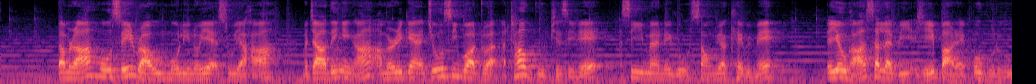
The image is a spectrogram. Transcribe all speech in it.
။သမ္မတဟိုဆေးရာဦးမိုလီနိုရဲ့အဆိုအရဟာမကြသေးခင်ကအမေရိကန်အကျိုးစီးပွားအတွက်အထောက်အကူဖြစ်စေတဲ့အစီအမံတွေကိုဆောင်ရွက်ခဲ့ပေမဲ့တရုတ်ဟာဆက်လက်ပြီးအရေးပါတဲ့ပုံကိုယ်တူ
